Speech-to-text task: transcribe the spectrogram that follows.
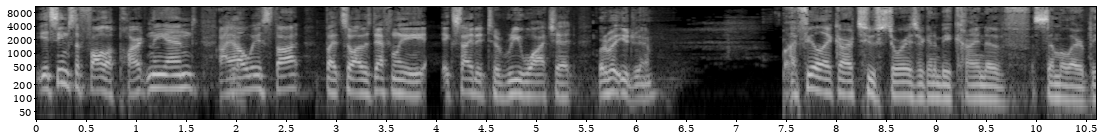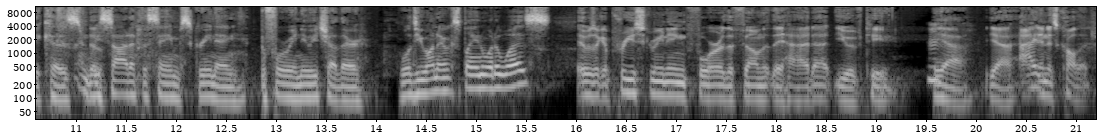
It seems to fall apart in the end. I always thought, but so I was definitely excited to rewatch it. What about you, Jam? I feel like our two stories are going to be kind of similar because Kind we of. saw it at the same screening before we knew each other. Well, do you want to explain what it was? It was like a pre-screening for the film that they had at U of T. Hmm. Yeah. Yeah, I- in his college.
